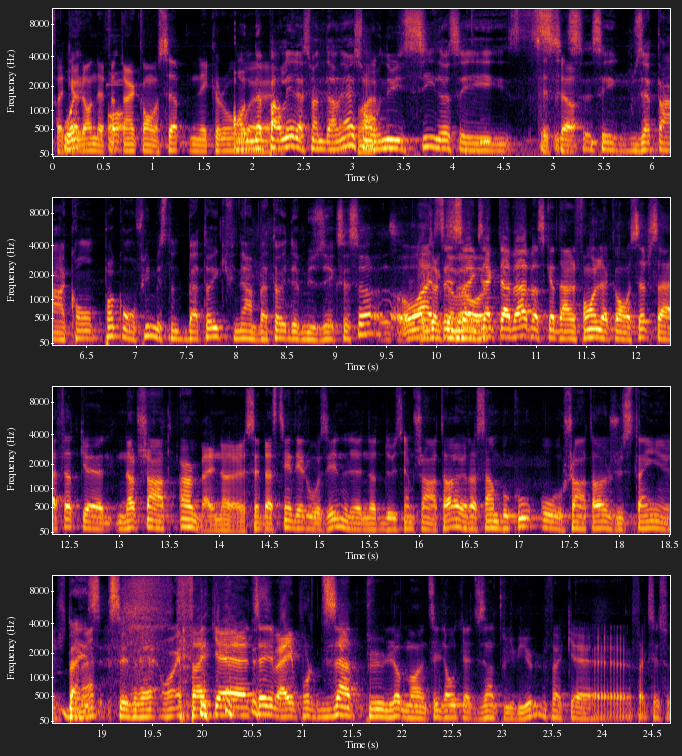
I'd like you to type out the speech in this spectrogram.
Fait que Ouais. là, on a fait Oh. un concept Necro... On en a parlé la semaine dernière, ils sont venus ici, là, c'est... C'est ça. c'est- Vous êtes en... con- pas conflit, mais c'est une bataille qui finit en bataille de musique, c'est ça? Ouais, c'est ça, exactement, parce que dans le fond, le concept, ça a fait que notre chanteur, ben, Sébastien Desrosiers, le- notre deuxième chanteur, ressemble beaucoup au chanteur Justin, justement. Ben, c'est vrai, ouais. Fait que, tu sais, ben, pour 10 ans de plus, là, l'autre, a 10 ans de plus vieux. Fait que, euh, fait que c'est.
